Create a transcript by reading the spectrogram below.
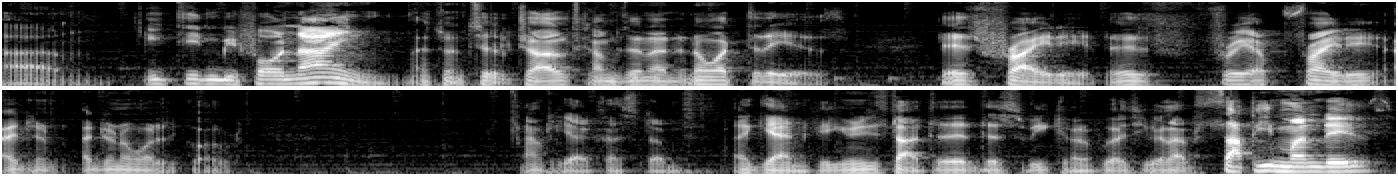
Um, 18 before 9. That's when Sir Charles comes in. I don't know what today is. Today's Friday. Today's Free Up Friday. I don't, I don't know what it's called. I have to get accustomed. Again, you started it this week, and of course, you'll have Sappy Mondays.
